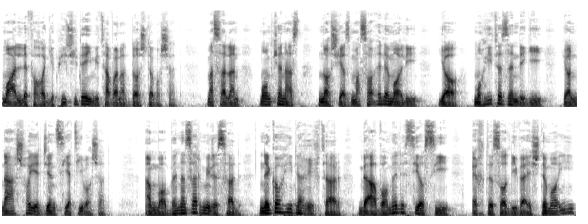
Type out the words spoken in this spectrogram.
معلفه های پیچیده ای می تواند داشته باشد. مثلا ممکن است ناشی از مسائل مالی یا محیط زندگی یا نقش های جنسیتی باشد اما به نظر می رسد نگاهی دقیقتر به عوامل سیاسی، اقتصادی و اجتماعی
